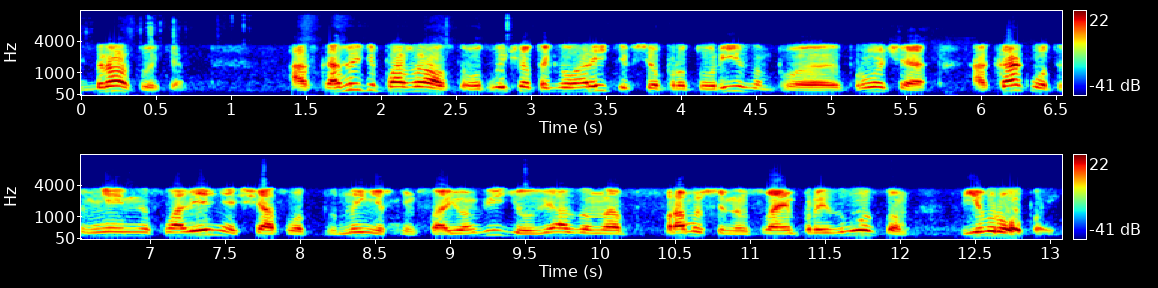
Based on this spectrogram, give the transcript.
Здравствуйте. А скажите, пожалуйста, вот вы что-то говорите все про туризм, прочее, а как вот мне именно Словения сейчас вот в нынешнем своем виде увязана промышленным своим производством с Европой?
